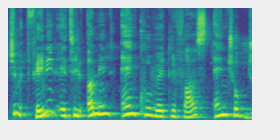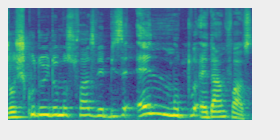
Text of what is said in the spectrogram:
Şimdi fenil etil amin en kuvvetli faz, en çok coşku duyduğumuz faz ve bizi en mutlu eden faz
